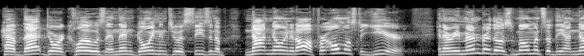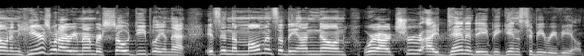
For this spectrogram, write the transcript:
have that door close, and then going into a season of not knowing at all for almost a year. And I remember those moments of the unknown. And here's what I remember so deeply in that it's in the moments of the unknown where our true identity begins to be revealed.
